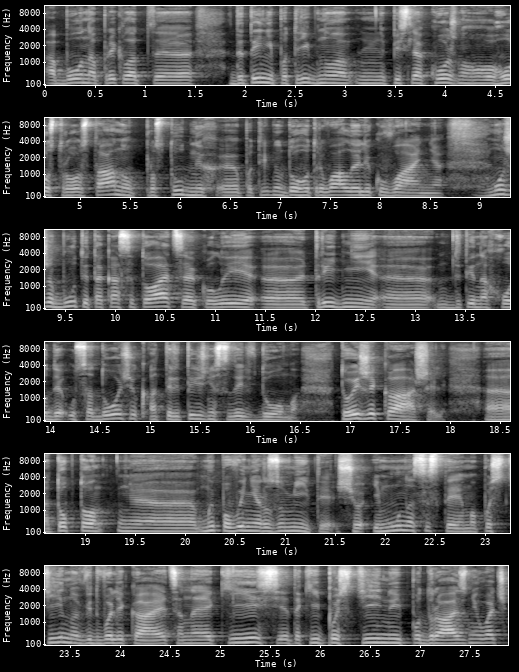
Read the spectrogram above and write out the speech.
або, наприклад, е, дитині потрібно після кожного гострого стану простудних потрібно довготривале лікування. Може бути така ситуація, коли три дні дитина ходить у садочок, а три тижні сидить вдома. Той же кашель. Е, Тобто е, ми повинні розуміти, що імунна система постійно відволікається на якийсь такий постійний подразнювач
